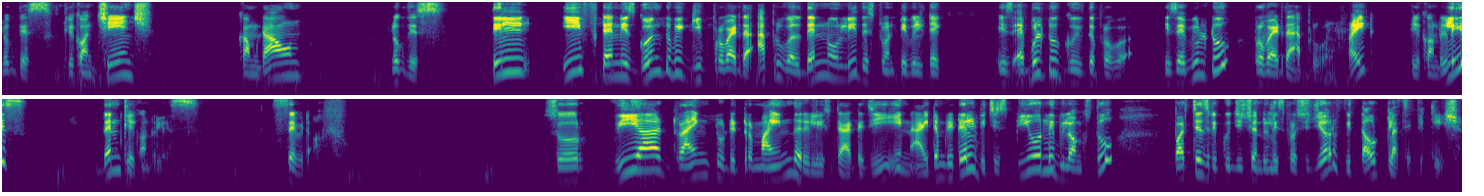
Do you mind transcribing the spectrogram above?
look this. Click on change. Come down. Look this. Till if 10 is going to be give provide the approval then only this 20 will take. Is able to give the is able to provide the approval right? Click on release then click on release. Save it off so we are trying to determine the release strategy in item detail which is purely belongs to purchase requisition release procedure without classification.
